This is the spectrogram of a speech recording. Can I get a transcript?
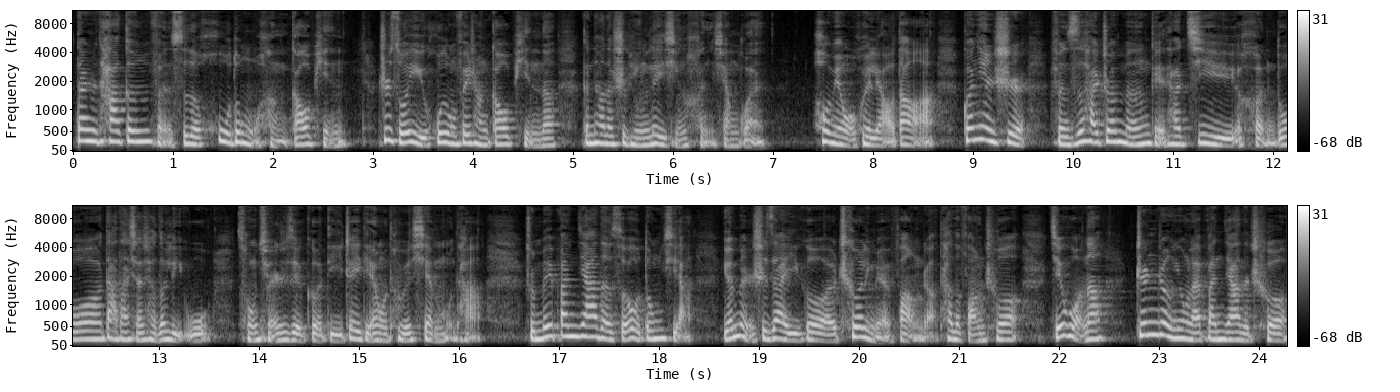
但是他跟粉丝的互动很高频。之所以互动非常高频呢，跟他的视频类型很相关。后面我会聊到啊，关键是粉丝还专门给他寄很多大大小小的礼物，从全世界各地，这一点我特别羡慕他。准备搬家的所有东西啊，原本是在一个车里面放着，他的房车，结果呢？真正用来搬家的车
